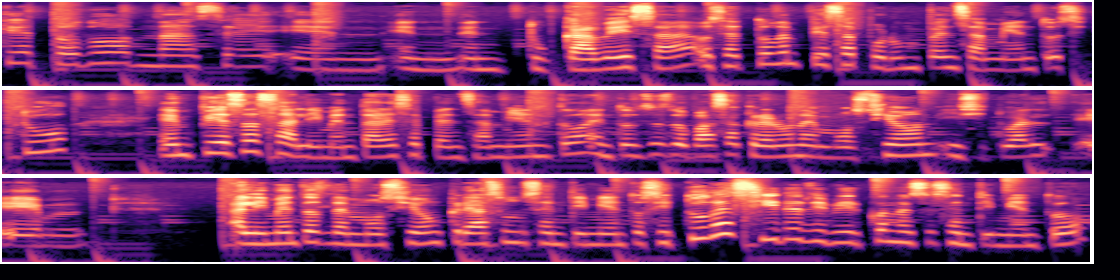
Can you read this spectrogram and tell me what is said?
que todo nace en, en, tu cabeza, o sea, todo empieza por un pensamiento. Si tú empiezas a alimentar ese pensamiento, entonces lo vas a crear una emoción y si tú em, alimentas la emoción, creas un sentimiento. Si tú decides vivir con ese sentimiento,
